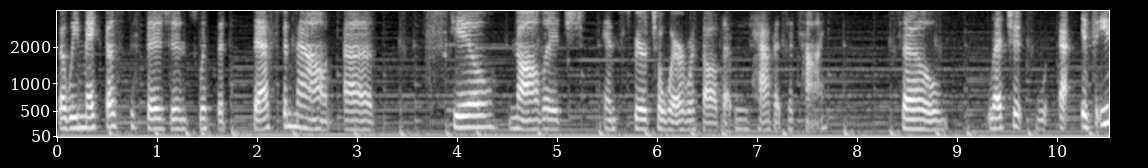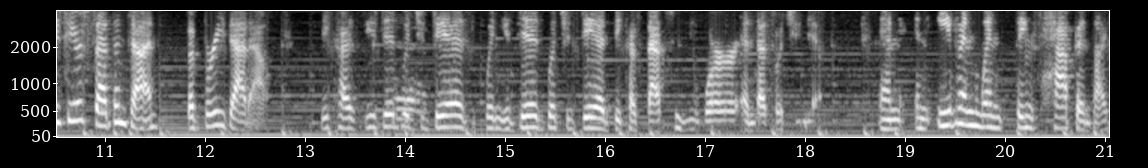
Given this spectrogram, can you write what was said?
but we make those decisions with the best amount of skill, knowledge, and spiritual wherewithal that we have at the time. So let you, it's easier said than done, but breathe that out because you did what you did when you did what you did because that's who you were and that's what you knew. And and even when things happened, like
